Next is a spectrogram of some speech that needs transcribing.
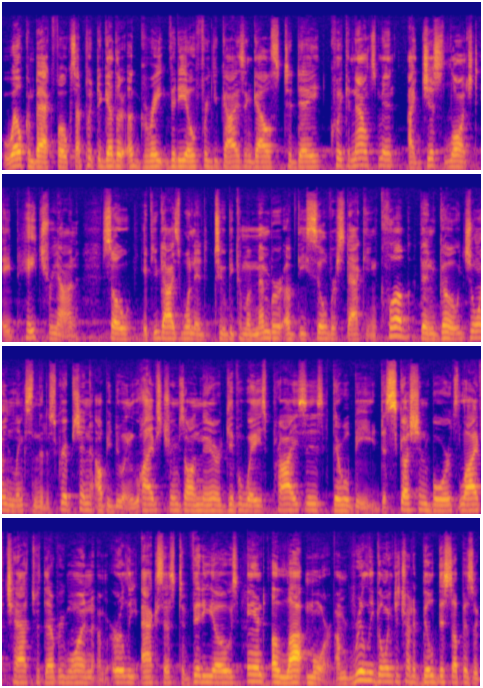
Welcome back, folks. I put together a great video for you guys and gals today. Quick announcement I just launched a Patreon. So, if you guys wanted to become a member of the Silver Stacking Club, then go join. Links in the description. I'll be doing live streams on there, giveaways, prizes. There will be discussion boards, live chats with everyone, um, early access to videos, and a lot more. I'm really going to try to build this up as a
